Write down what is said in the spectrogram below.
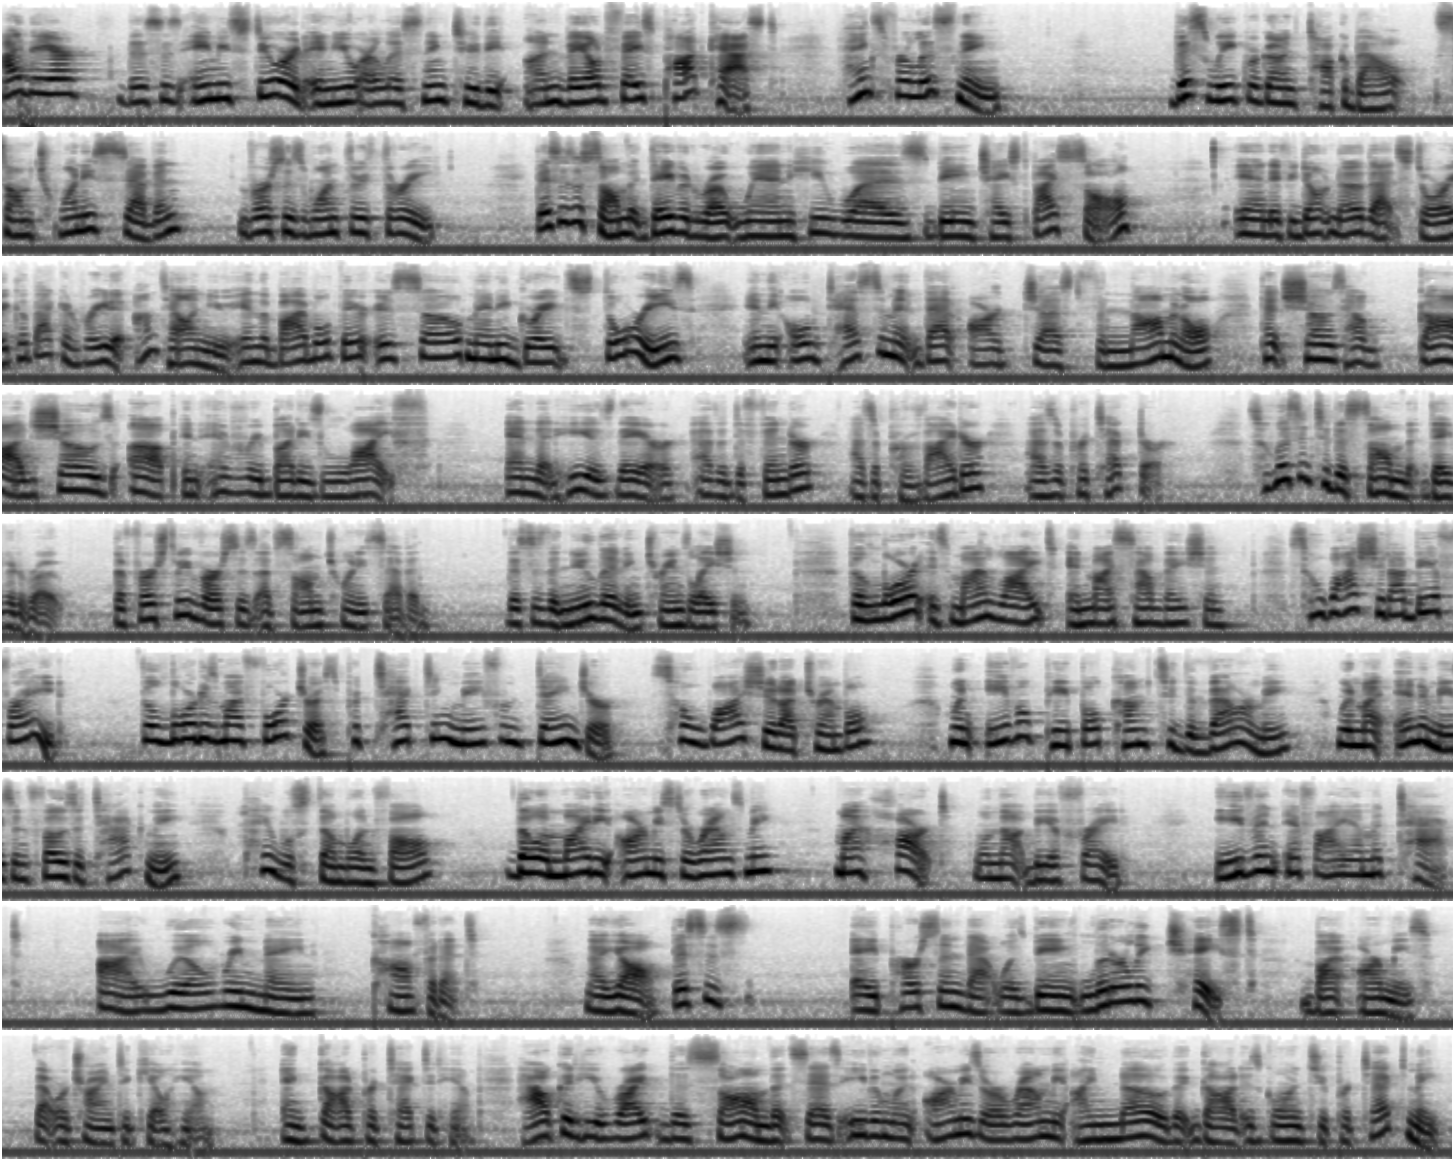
Hi there. This is Amy Stewart, and you are listening to the Unveiled Face podcast. Thanks for listening. This week, we're going to talk about Psalm 27, verses 1 through 3. This is a psalm that David wrote when he was being chased by Saul. And if you don't know that story, go back and read it. I'm telling you, in the Bible, there is so many great stories in the Old Testament that are just phenomenal that shows how God shows up in everybody's life and that He is there as a defender, as a provider, as a protector. So listen to this psalm that David wrote, the first three verses of Psalm 27. This is the New Living Translation. The Lord is my light and my salvation. So why should I be afraid? The Lord is my fortress, protecting me from danger. So why should I tremble? When evil people come to devour me, when my enemies and foes attack me, they will stumble and fall. Though a mighty army surrounds me, my heart will not be afraid. Even if I am attacked, I will remain confident. Now, y'all, this is a person that was being literally chased by armies that were trying to kill him. And God protected him. How could he write this psalm that says, Even when armies are around me, I know that God is going to protect me?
